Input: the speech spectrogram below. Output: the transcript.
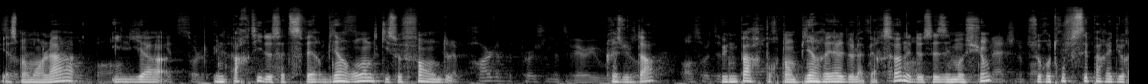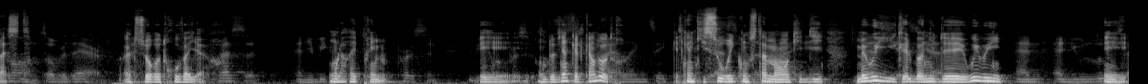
Et à ce moment-là, il y a une partie de cette sphère bien ronde qui se fend. Résultat, une part pourtant bien réelle de la personne et de ses émotions se retrouve séparée du reste. Elle se retrouve ailleurs. On la réprime. Et on devient quelqu'un d'autre. Quelqu'un qui sourit constamment, qui dit ⁇ Mais oui, quelle bonne idée, oui, oui !⁇ Et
